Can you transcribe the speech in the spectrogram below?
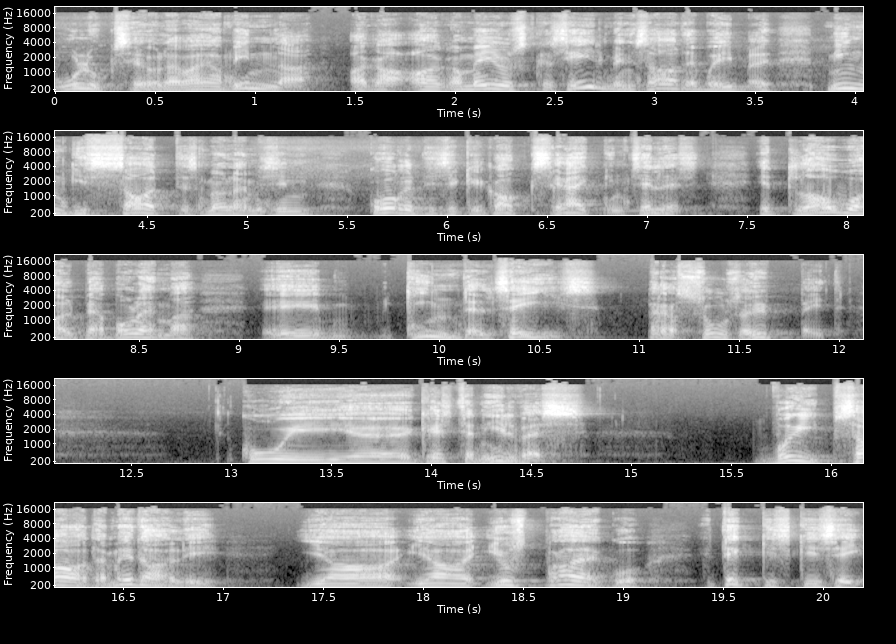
hulluks ei ole vaja minna, aga, aga me just, kas eelmine saade või mingis saates me oleme siin kord isegi kaks rääkinud sellest, et laual peab olema kindel seis pärast suusahüppeid. kui Kristjan Ilves võib saada medali ja, ja just praegu tekkiski see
